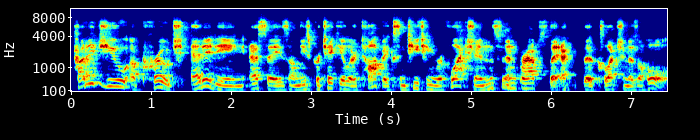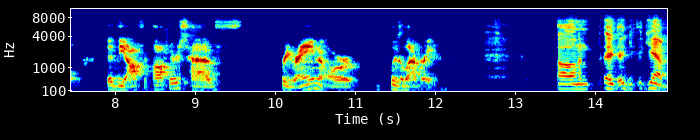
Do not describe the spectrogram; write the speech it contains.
How did you approach editing essays on these particular topics and teaching reflections and perhaps the, the collection as a whole? Did the authors have free reign or please elaborate? Um, uh, uh, yeah,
